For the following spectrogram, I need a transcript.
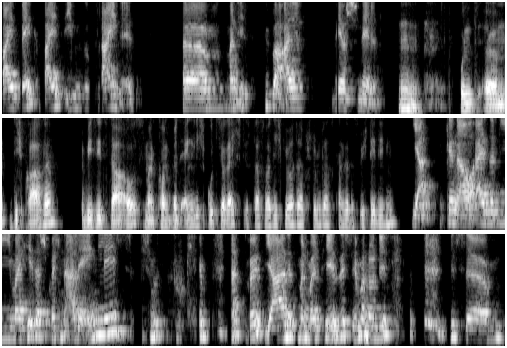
weit weg, weil es eben so klein ist. Ähm, man ist überall sehr schnell. Mhm. Und ähm, die Sprache, wie sieht es da aus? Man kommt mit Englisch gut zurecht. Ist das, was ich gehört habe? Stimmt das? Kannst du das bestätigen? Ja, genau. Also die Malteser sprechen alle Englisch. Ich muss zugeben, nach zwölf Jahren ist mein Maltesisch immer noch nicht, nicht ähm,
